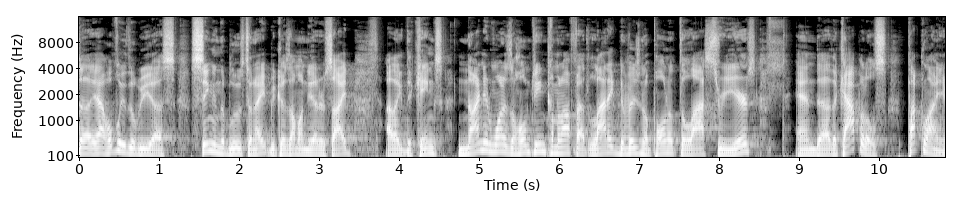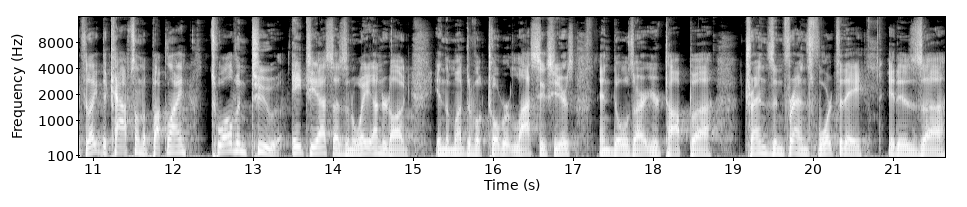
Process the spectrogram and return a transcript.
uh, yeah, hopefully they'll be uh, singing the Blues tonight because I'm on the other side. I like the Kings. 9 and 1 is a home team coming off Atlantic Division opponent the last 3 years. And uh, the Capitals, puck line. If you like the Caps on the puck line, 12 and 2 ATS as an away underdog in the month of October last 6 years. And those are your top uh, trends and friends for today. It is uh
